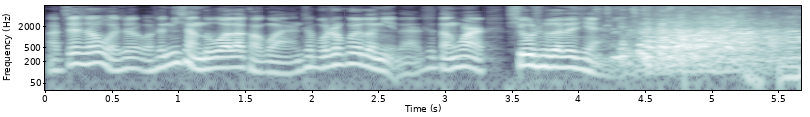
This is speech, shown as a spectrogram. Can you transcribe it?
啊，这时候我说我说你想多了，考官，这不是贿赂你的，是等会儿修车的钱。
